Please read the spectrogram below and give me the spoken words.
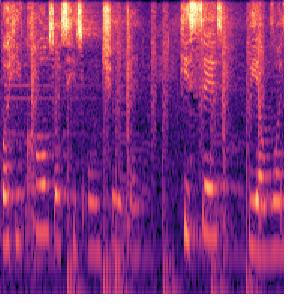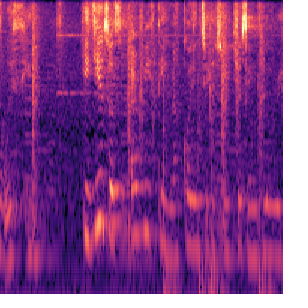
But He calls us His own children. He says we are one with Him. He gives us everything according to His riches and glory.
